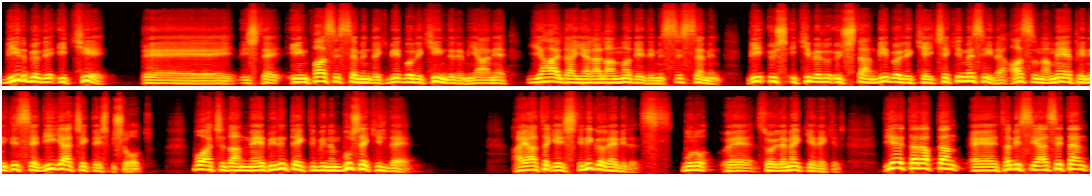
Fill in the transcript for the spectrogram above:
1 bölü 2 eee, işte infaz sistemindeki 1 bölü 2 indirim yani ihalden yararlanma dediğimiz sistemin bir 3 2 bölü 3'ten 1 bölü 2'ye çekilmesiyle aslında MHP'nin istediği gerçekleşmiş oldu. Bu açıdan MHP'nin teklifinin bu şekilde hayata geçtiğini görebiliriz. Bunu e, söylemek gerekir. Diğer taraftan e, tabii siyaseten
